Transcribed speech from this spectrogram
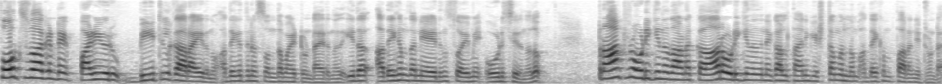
ഫോക്സ് വാഗന്റെ പഴയൊരു ബീറ്റിൽ കാറായിരുന്നു അദ്ദേഹത്തിന് സ്വന്തമായിട്ടുണ്ടായിരുന്നത്. ഇത് അദ്ദേഹം തന്നെയായിരുന്നു സ്വയമേ ഓടിച്ചിരുന്നത്. ട്രാക്ടർ ഓടിക്കുന്നതാണ് കാർ ഓടിക്കുന്നതിനേക്കാൾ തനിക്ക് ഇഷ്ടമെന്നും അദ്ദേഹം പറഞ്ഞിട്ടുണ്ട്.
